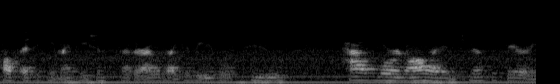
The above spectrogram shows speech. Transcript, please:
help educate my patients further. I would like to be able to have more knowledge necessary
